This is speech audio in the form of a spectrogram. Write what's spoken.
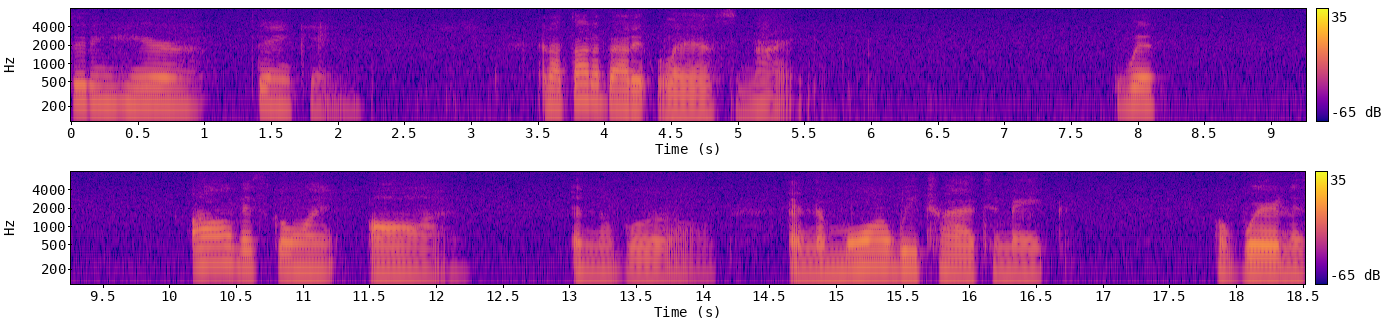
sitting here thinking, and I thought about it last night. With all that's going on in the world, and the more we try to make awareness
